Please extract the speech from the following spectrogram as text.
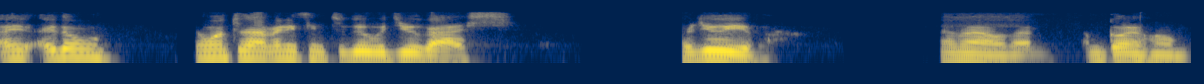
I. I don't. Don't want to have anything to do with you guys. Or you, Eve. I'm out. I'm. I'm going home.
